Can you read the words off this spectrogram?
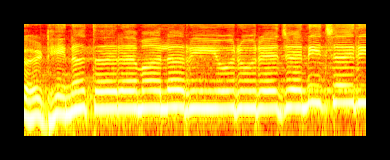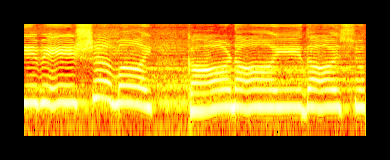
കഠിനതരമലറിയൊരു രജനി ചരിവേഷമായി കാണായിദാശു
